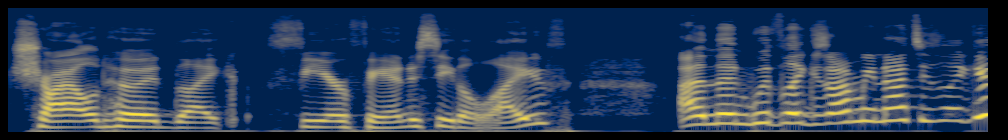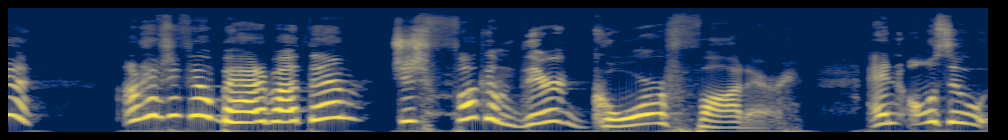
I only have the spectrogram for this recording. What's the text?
childhood like fear fantasy to life. And then with like zombie Nazis like yeah, I don't have to feel bad about them. Just fuck them. They're gore fodder. And also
